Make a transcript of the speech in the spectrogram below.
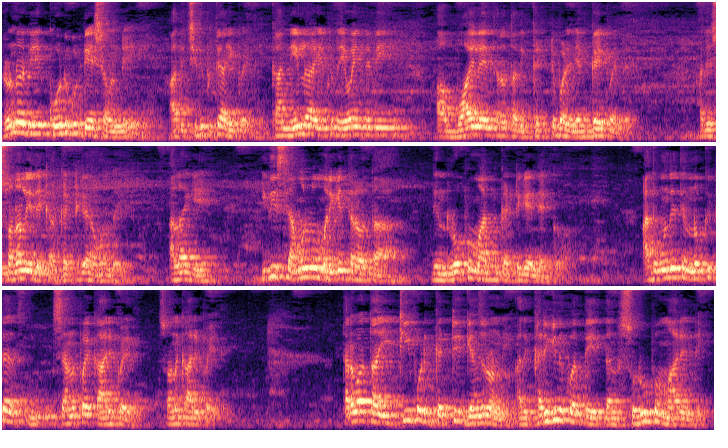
రెండోది కోడిగుడ్డు వేసామండి. అది చిరిపితే అయిపోయింది. కానీ నీళ్ళు అయిపోయింది ఏమైంది అది ఆ బాయిల్ అయిన తర్వాత అది గట్టిపడి ఎగ్ అయిపోయింది. అది అది సొనలేదు ఇక గట్టిగా ఉంది. అలాగే ఇది శ్రమంలో మరిగిన తర్వాత దీని రూపం మారిన గట్టిగా అయింది ఎగ్ అది ముందైతే నొక్కితే శనపోయి కారిపోయేది సొన కారిపోయేది. తర్వాత ఈ టీ పొడి గట్టి గింజలు ఉన్నాయి. అది కరిగిన కొద్దీ దాని స్వరూపం మారింది.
